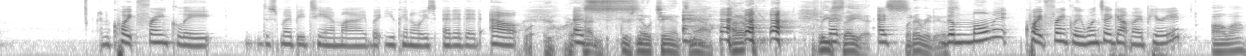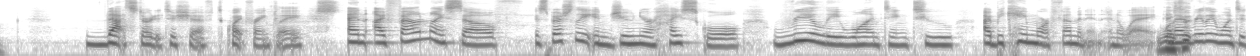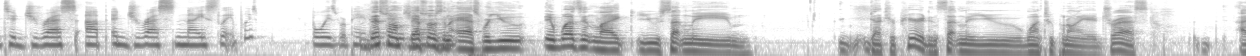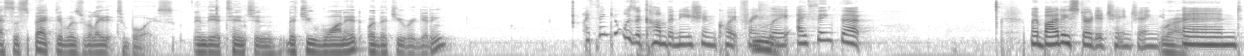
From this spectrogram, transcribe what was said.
and quite frankly, this might be TMI, but you can always edit it out. As- there's no chance now. I don't, please say it. as Whatever it is. The moment, quite frankly, once I got my period, oh wow. That started to shift, quite frankly. And I found myself, especially in junior high school, really wanting to. I became more feminine in a way, Was and I it- really wanted to dress up and dress nicely. And boys, boys were paying That's what I'm, attention. that's what I was going to ask. Were you? It wasn't like you suddenly mm, got your period and suddenly you want to put on a dress. I suspect it was related to boys and the attention that you wanted or that you were getting. I think it was a combination, quite Hmm. frankly. I think that my body started changing, Right. and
